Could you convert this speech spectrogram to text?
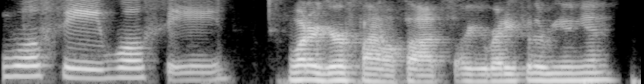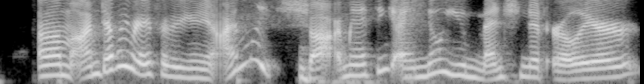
We'll see. We'll see. What are your final thoughts? Are you ready for the reunion? Um, I'm definitely ready for the reunion. I'm like shocked. I mean, I think I know you mentioned it earlier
